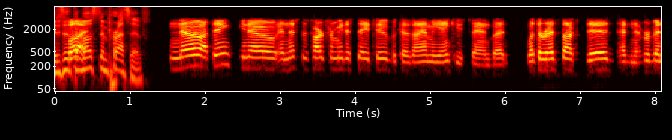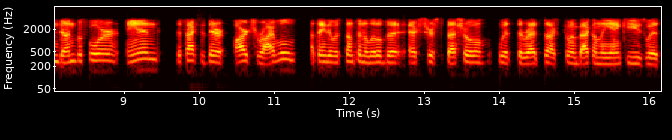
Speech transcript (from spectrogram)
Is it the most impressive? No, I think, you know, and this is hard for me to say too because I am a Yankees fan, but what the Red Sox did had never been done before and the fact that they're arch rivals, I think there was something a little bit extra special with the Red Sox coming back on the Yankees with,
